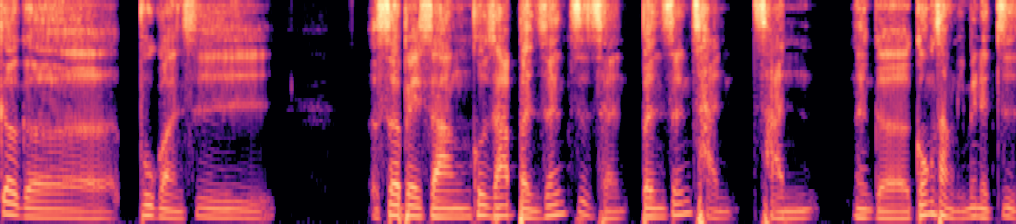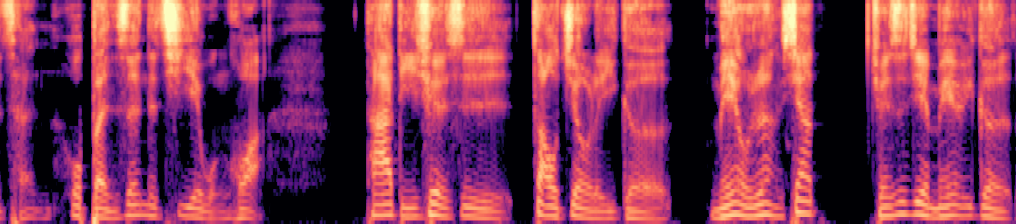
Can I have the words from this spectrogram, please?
各个不管是设备商，或者它本身制成、本身产产那个工厂里面的制成，或本身的企业文化，它的确是造就了一个没有任像全世界没有一个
